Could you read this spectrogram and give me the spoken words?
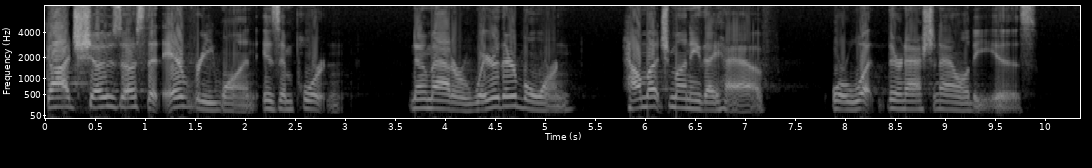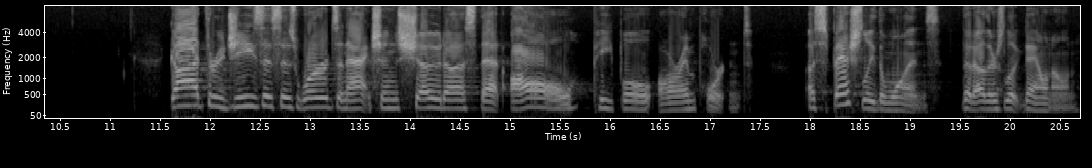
God shows us that everyone is important, no matter where they're born how much money they have, or what their nationality is. God, through Jesus' words and actions, showed us that all people are important, especially the ones that others look down on.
